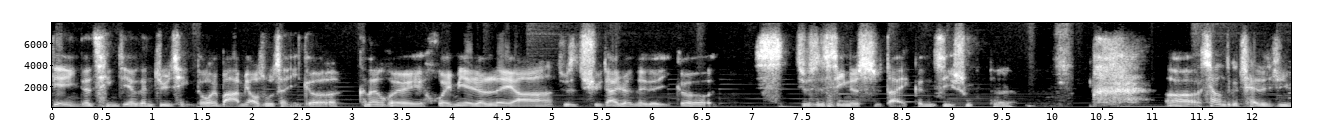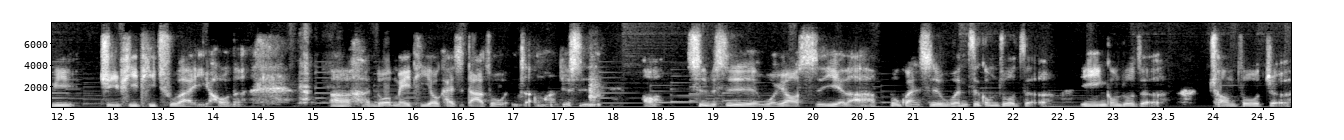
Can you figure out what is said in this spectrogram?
电影的情节跟剧情都会把它描述成一个可能会毁灭人类啊，就是取代人类的一个，就是新的时代跟技术。对。呃，像这个 Chat G P G P T 出来以后呢，呃，很多媒体又开始大做文章嘛，就是哦，是不是我又要失业了？不管是文字工作者、影音工作者、创作者，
